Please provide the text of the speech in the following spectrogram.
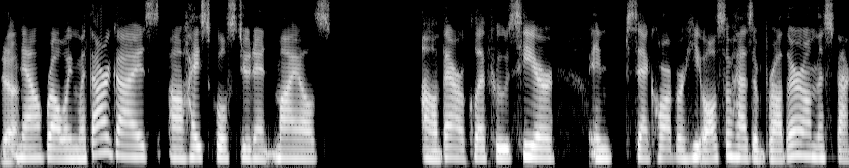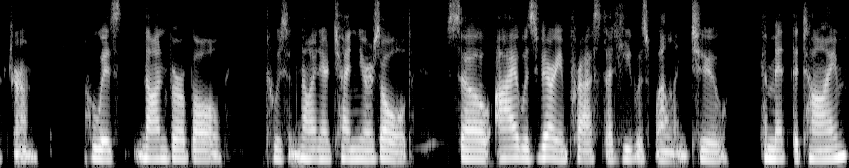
Yeah. now rowing with our guys, a high school student, Miles uh, Barrowcliff, who's here in Sag Harbor. He also has a brother on the spectrum who is nonverbal, who's nine or 10 years old. So I was very impressed that he was willing to commit the time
